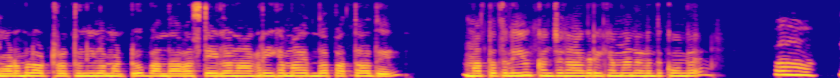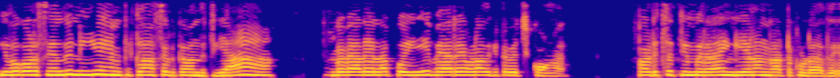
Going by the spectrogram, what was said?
உடம்புல ஒட்டுற துணியில் மட்டும் பந்தாவஸ்தையில் நாகரிகமாக இருந்தால் பத்தாது. மற்றத்துலேயும் கொஞ்சம் நாகரிகமாக நடந்துக்கோங்க. ஓ இவ கூட சேர்ந்து நீயும் எனக்கு கிளாஸ் எடுக்க வந்துட்டியா? உங்க வேலையெல்லாம் போய் வேற எவ்வளவு கிட்ட வச்சுக்கோங்க. படித்த திமிர இங்கேயெல்லாம் காட்டக்கூடாது.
